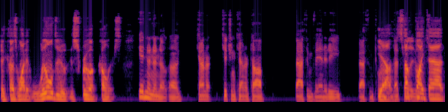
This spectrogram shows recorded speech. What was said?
Because what it will do is screw up colors. Yeah, no, no, no. Uh, counter kitchen countertop, bathroom vanity, bathroom toilet. Yeah, that's stuff really like that.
